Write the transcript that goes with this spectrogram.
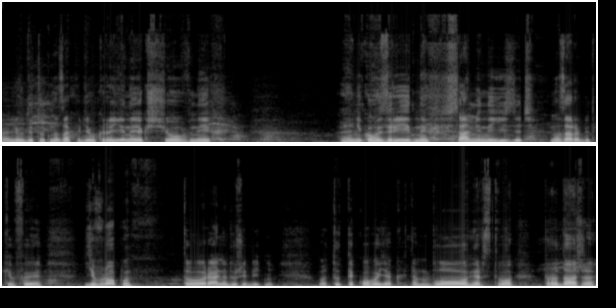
Е, Люди тут на заході України, якщо в них е, нікого з рідних самі не їздять на заробітки в Європу, то реально дуже бідні. От тут такого, як там блогерство, продажа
